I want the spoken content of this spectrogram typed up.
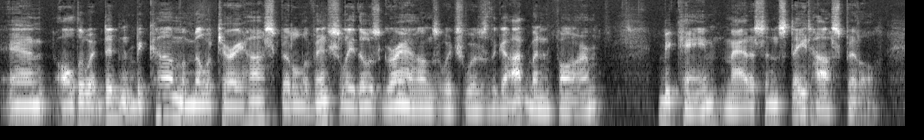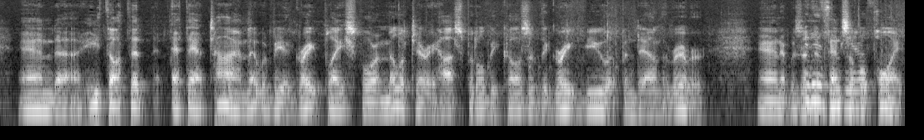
And although it didn't become a military hospital, eventually those grounds, which was the Godman Farm, became Madison State Hospital. And uh, he thought that at that time that would be a great place for a military hospital because of the great view up and down the river. And it was a It a defensible beautiful- point.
